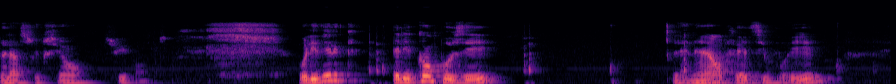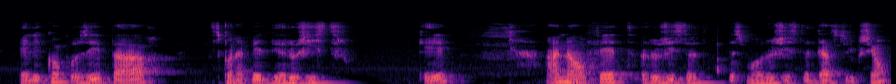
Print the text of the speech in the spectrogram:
de l'instruction suivante ولذلك elle est composée l'ANA en fait si vous voyez elle est composée par ce qu'on appelle des registres. Ok On a en fait registre, registre d'instruction.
